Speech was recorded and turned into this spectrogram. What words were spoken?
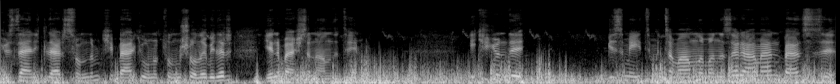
güzellikler sundum ki belki unutulmuş olabilir. Yeni baştan anlatayım. İki günde bizim eğitimi tamamlamanıza rağmen ben sizi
